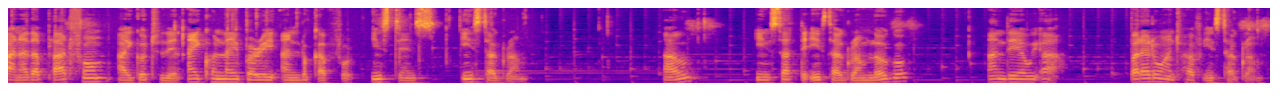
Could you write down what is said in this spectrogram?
another platform, I go to the icon library and look up for instance Instagram. I'll insert the Instagram logo and there we are. But I don't want to have Instagram.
